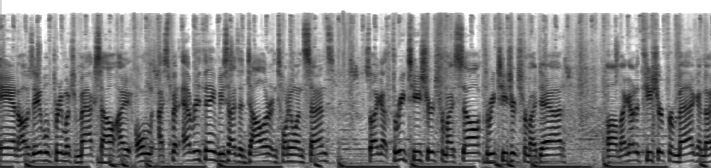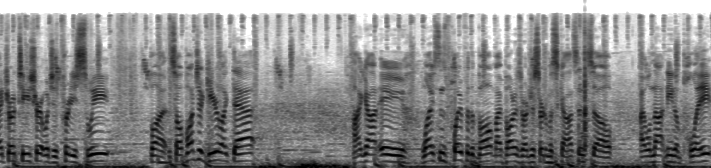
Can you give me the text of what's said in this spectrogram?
and I was able to pretty much max out. I only I spent everything besides a dollar and 21 cents. So I got three t-shirts for myself, three t-shirts for my dad. Um, I got a t-shirt for Meg, a Nitro t-shirt, which is pretty sweet. But so a bunch of gear like that. I got a license plate for the boat. My boat is registered in Wisconsin, so I will not need a plate.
